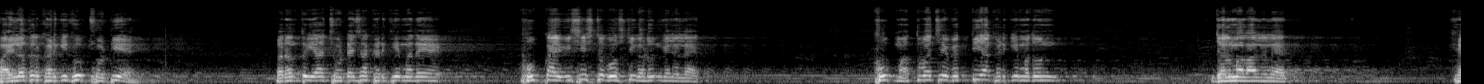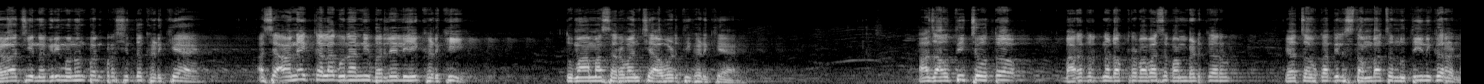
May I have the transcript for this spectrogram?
पाहिलं तर खडकी खूप छोटी आहे. परंतु या छोट्याशा खडकीमध्ये खूप काही विशिष्ट गोष्टी घडून गेलेल्या आहेत. खूप महत्त्वाचे व्यक्ती या खडकीमधून जन्माला आलेल्या आहेत. खेळाची नगरी म्हणून पण प्रसिद्ध खडकी आहे. अशा अनेक कलागुणांनी भरलेली ही खडकी तुम्हा आम्हा सर्वांची आवडती खडकी आहे. आज औतिच्य होतं. भारतरत्न डॉक्टर बाबासाहेब आंबेडकर या चौकातील स्तंभाचं नूतनीकरण.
